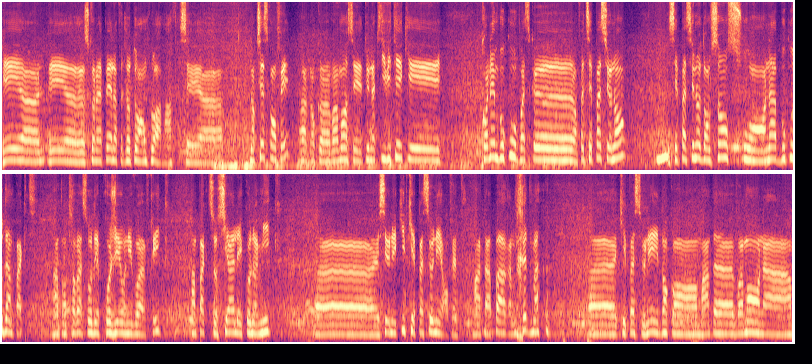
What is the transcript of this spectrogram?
et, euh, et, euh, ce qu'on appelle en fait, l'auto-emploi. hein. Euh, donc c'est ce qu'on fait. Donc vraiment c'est une activité qui qu'on aime beaucoup parce que en fait c'est passionnant. C'est passionnant dans le sens où on a beaucoup d'impact. On travaille sur des projets au niveau Afrique, impact social, économique. C'est une équipe qui est passionnée en fait. À part le khidma, euh, qui est passionnée. Donc on, vraiment on a,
